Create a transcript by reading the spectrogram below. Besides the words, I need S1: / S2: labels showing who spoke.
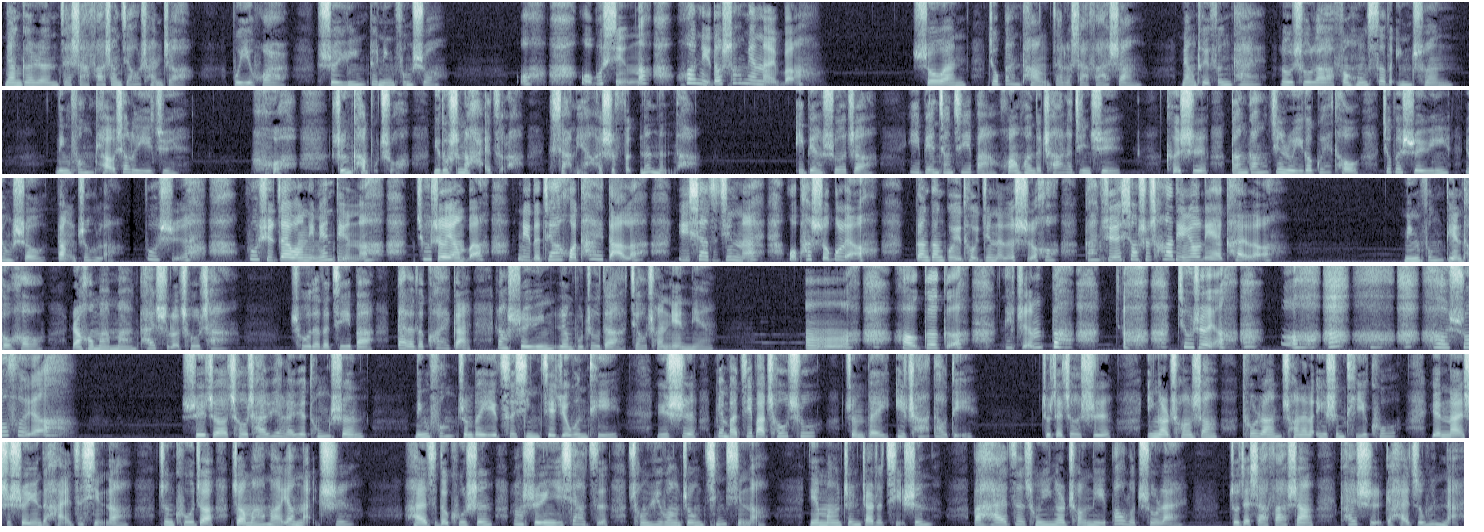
S1: 两个人在沙发上交缠着，不一会儿，水云对林峰说：“
S2: 我我不行了，换你到上面来吧。”
S1: 说完，就半躺在了沙发上，两腿分开，露出了粉红色的阴唇。林峰调笑了一句：“
S3: 我真看不出你都生了孩子了，下面还是粉嫩嫩的。”
S1: 一边说着。一边将鸡巴缓缓地插了进去，可是刚刚进入一个龟头，就被水云用手挡住了。
S2: 不许，不许再往里面顶了！就这样吧，你的家伙太大了，一下子进来，我怕受不了。刚刚龟头进来的时候，感觉像是差点要裂开了。
S1: 林峰点头后，然后慢慢开始了抽插。粗大的鸡巴带来的快感，让水云忍不住的娇喘连连。
S2: 嗯，好哥哥，你真棒！啊，就这样，啊，好舒服呀！
S1: 随着抽插越来越通顺，林峰准备一次性解决问题，于是便把鸡巴抽出，准备一插到底。就在这时，婴儿床上突然传来了一声啼哭，原来是水云的孩子醒了，正哭着找妈妈要奶吃。孩子的哭声让水云一下子从欲望中清醒了，连忙挣扎着起身，把孩子从婴儿床里抱了出来，坐在沙发上开始给孩子喂奶。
